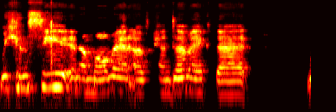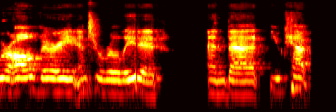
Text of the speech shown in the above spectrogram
we can see in a moment of pandemic that we're all very interrelated and that you can't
